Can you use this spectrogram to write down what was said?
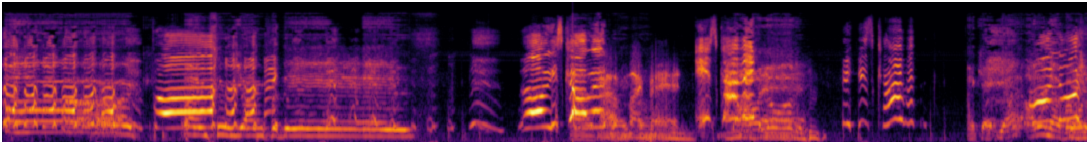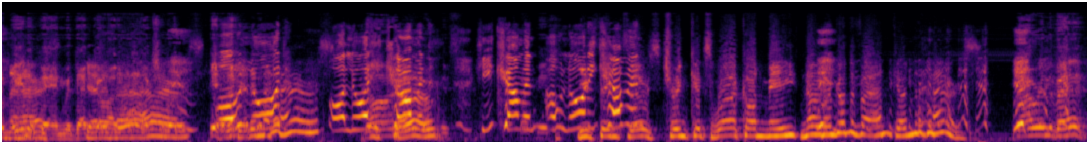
Fuck! Fuck! I'm too young for this. Oh, he's coming! Out of my van. He's Oh, coming! Lord. He's coming! Okay, yeah, I don't oh, know if I Lord. should be in a van with that Get guy in at the all, actually. house. Yeah, Oh, Get in the oh, Lord. house. Oh, Lord, No, he coming! it's- He coming! Oh, Lord, you he think coming! those trinkets work on me? No, don't go in the van. Go in the house. Now we're in the van.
